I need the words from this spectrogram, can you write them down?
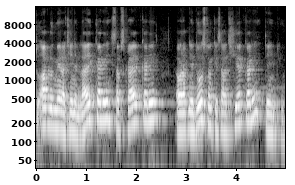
तो आप लोग मेरा चैनल लाइक करें सब्सक्राइब करें और अपने दोस्तों के साथ शेयर करें। थैंक यू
